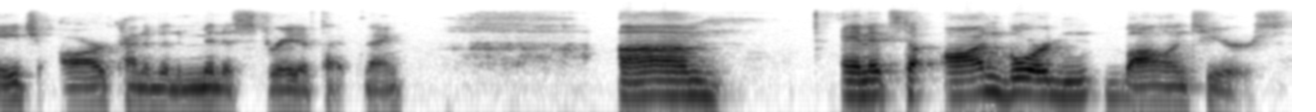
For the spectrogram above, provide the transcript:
HR kind of an administrative type thing. Um, and it's to onboard volunteers.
